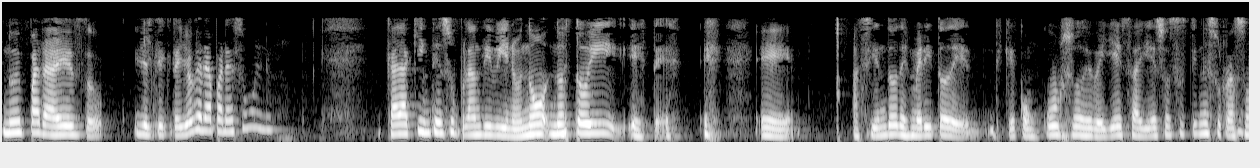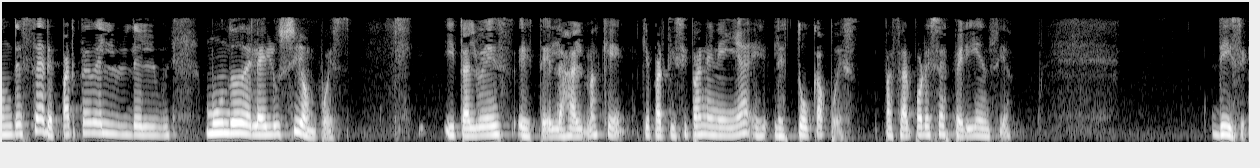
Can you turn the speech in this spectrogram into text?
No es para eso. Y el que creyó que era para eso, bueno, cada quien tiene su plan divino. No, no estoy este, eh, haciendo desmérito de, que concursos de belleza y eso, eso tiene su razón de ser, es parte del, mundo de la ilusión, pues y tal vez este, las almas que, participan en ella eh, les toca pues pasar por esa experiencia. Dice,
